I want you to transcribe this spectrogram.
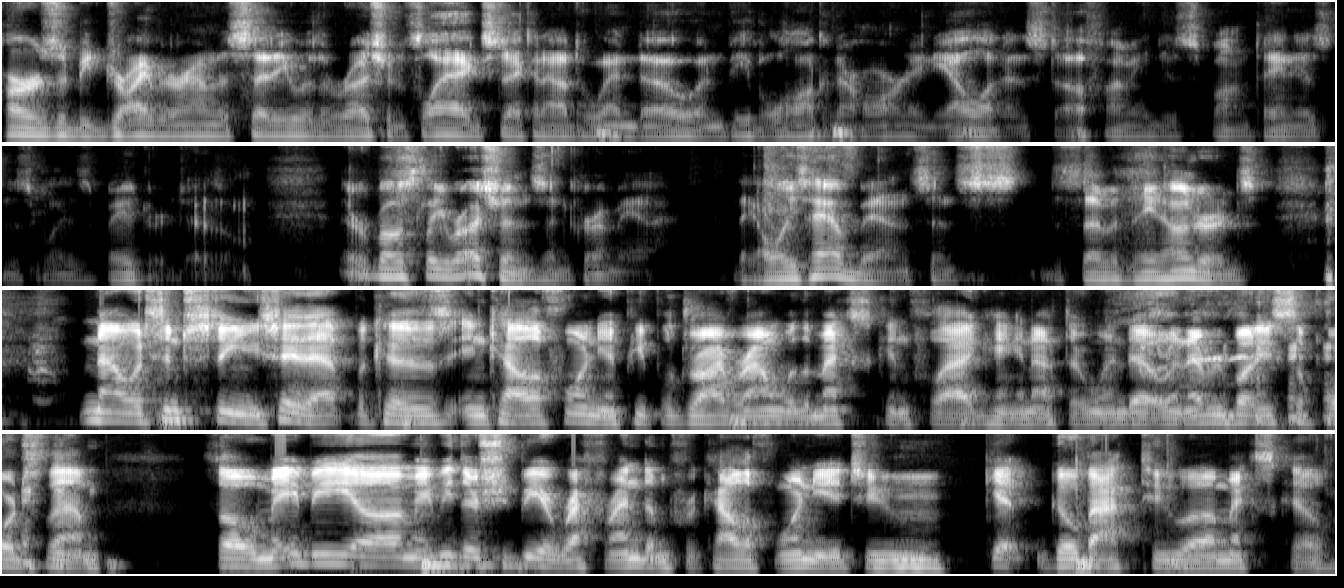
cars would be driving around the city with a Russian flag sticking out the window and people honking their horn and yelling and stuff. I mean, just spontaneous displays of patriotism. They were mostly Russians in Crimea. They always have been since the 1700s. Now it's interesting you say that because in California, people drive around with a Mexican flag hanging out their window, and everybody supports them. So maybe uh, maybe there should be a referendum for California to Mm. get go back to uh, Mexico.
